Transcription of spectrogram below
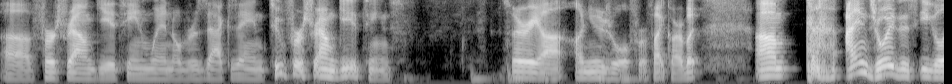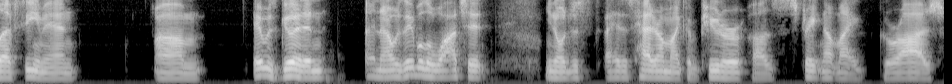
uh, first round guillotine win over Zach Zane. Two first round guillotines. It's very uh, unusual for a fight card, but um, I enjoyed this Eagle FC man. Um, it was good, and and I was able to watch it. You know, just I just had it on my computer. I was straightening up my garage,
